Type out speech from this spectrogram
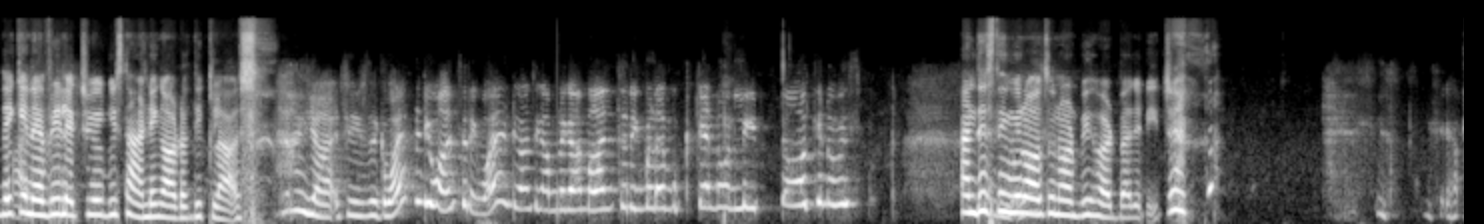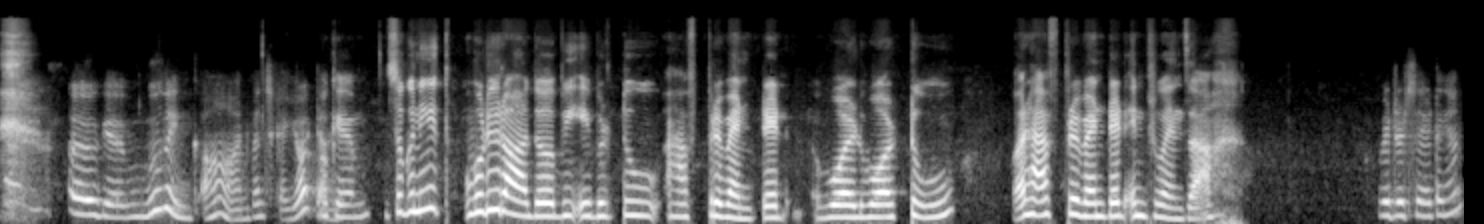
Like in every lecture, you'll be standing out of the class. Yeah, she's like, "Why aren't you answering? Why aren't you answering?" I'm like, "I'm answering, but I can only talk in a whisper." And this thing will also not be heard by the teacher. yeah. Okay, moving on. Vanshika, your turn. Okay, so Guneet, would you rather be able to have prevented World War Two or have prevented influenza? We did say it again.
